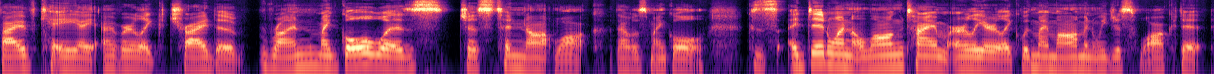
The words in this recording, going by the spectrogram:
5K I ever like tried to run. My goal was just to not walk. That was my goal. Because I did one a long time earlier, like with my mom, and we just walked it.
